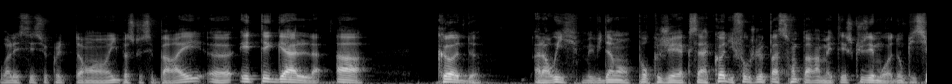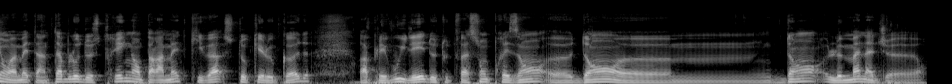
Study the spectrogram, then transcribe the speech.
on va laisser secret temps i parce que c'est pareil, euh, est égal à code. Alors oui, évidemment, pour que j'ai accès à code, il faut que je le passe en paramètre, excusez-moi. Donc ici, on va mettre un tableau de string en paramètre qui va stocker le code. Rappelez-vous, il est de toute façon présent euh, dans, dans le manager.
